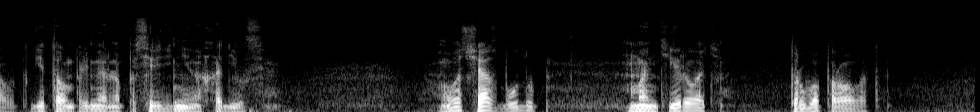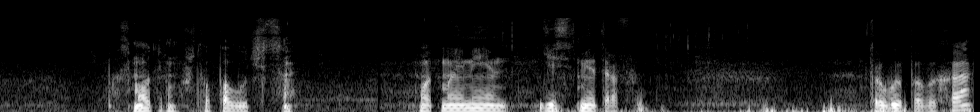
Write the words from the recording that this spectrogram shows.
а вот где-то он примерно посередине находился. Вот сейчас буду монтировать трубопровод. Посмотрим, что получится. Вот мы имеем 10 метров трубы ПВХ.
